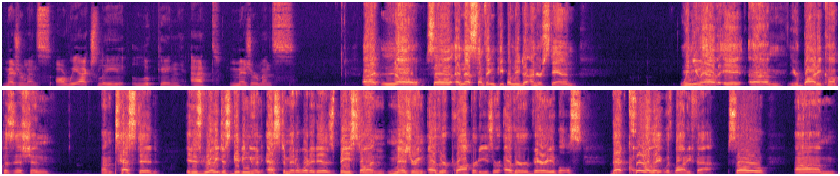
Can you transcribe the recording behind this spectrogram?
measurements, are we actually looking at measurements? Uh, no. So, and that's something people need to understand. When you have a um, your body composition um, tested, it is really just giving you an estimate of what it is based on measuring other properties or other variables that correlate with body fat. So, um,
